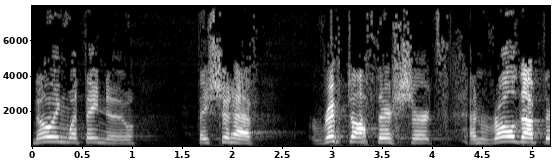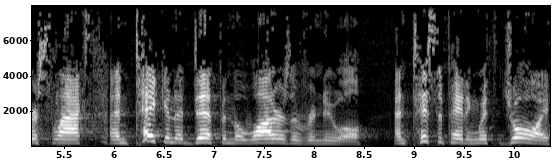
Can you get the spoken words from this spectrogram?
Knowing what they knew, they should have ripped off their shirts and rolled up their slacks and taken a dip in the waters of renewal, anticipating with joy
